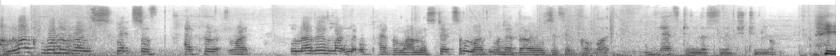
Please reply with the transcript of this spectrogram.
I'm like one of those sticks of pepper, like, you know, there's like little pepperami sticks. I'm like one of those if it got like left in the fridge too long. you,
